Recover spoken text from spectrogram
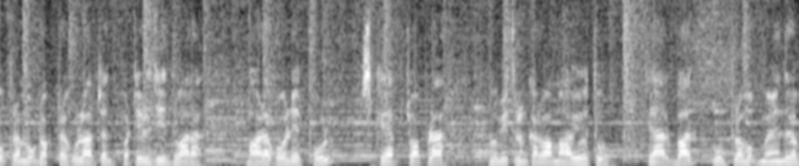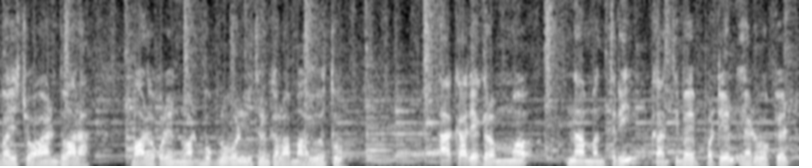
ઉપપ્રમુખ ડૉક્ટર ગુલાબચંદ પટેલજી દ્વારા બાળકોને ફૂલ સ્કેપ ચોપડાનું વિતરણ કરવામાં આવ્યું હતું. ત્યારબાદ ઉપપ્રમુખ મહેન્દ્રભાઈ ચૌહાણ દ્વારા બાળકોને નોટબુકનું પણ વિતરણ કરવામાં આવ્યું હતું. આ કાર્યક્રમના મંત્રી કાંતિભાઈ પટેલ, એડવોકેટ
